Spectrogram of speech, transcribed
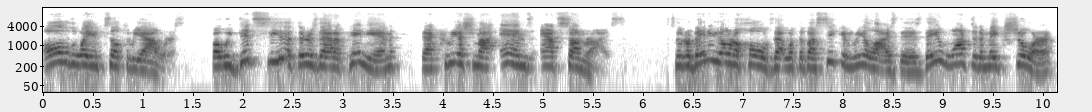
all the way until three hours. But we did see that there's that opinion that Kriya Shema ends at sunrise. So Rabbeinu Yonah holds that what the Vasikin realized is they wanted to make sure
